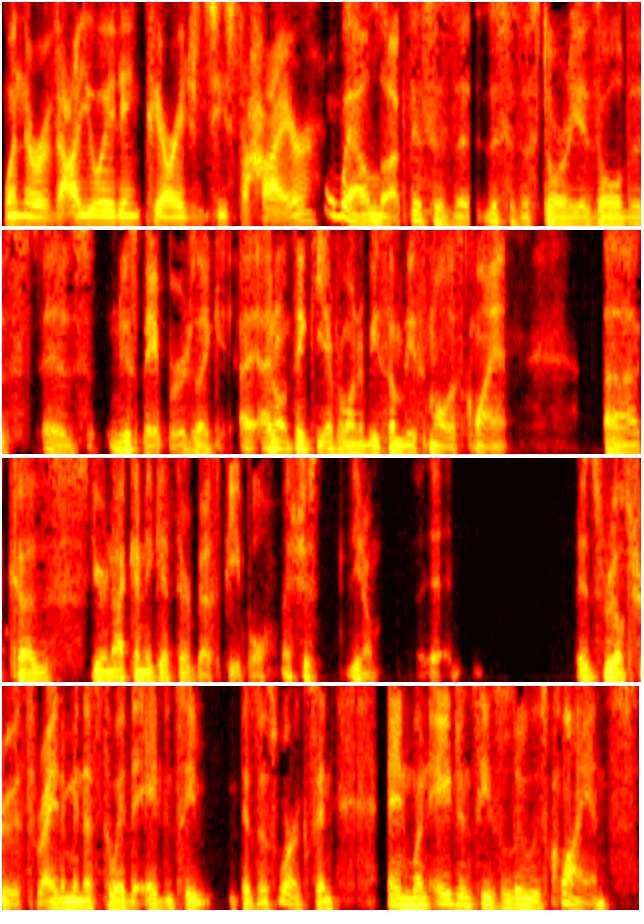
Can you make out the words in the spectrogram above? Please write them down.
when they're evaluating PR agencies to hire? Well, look, this is the this is a story as old as as newspapers. Like, I, I don't think you ever want to be somebody's smallest client because uh, you're not going to get their best people. It's just you know. It, it's real truth, right? I mean, that's the way the agency business works. And and when agencies lose clients,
